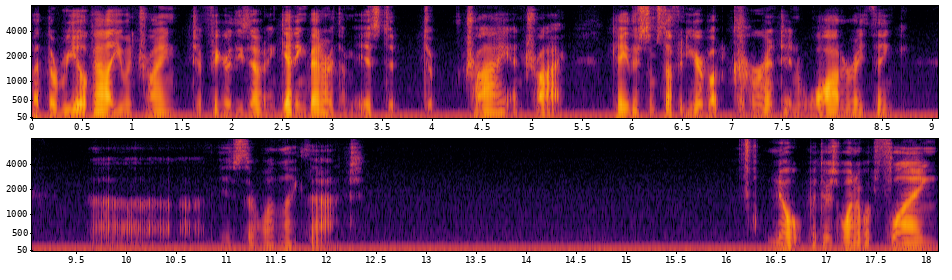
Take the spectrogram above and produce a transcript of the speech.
but the real value in trying to figure these out and getting better at them is to, to try and try. Okay, there's some stuff in here about current in water, I think. Uh, is there one like that? No, but there's one about flying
